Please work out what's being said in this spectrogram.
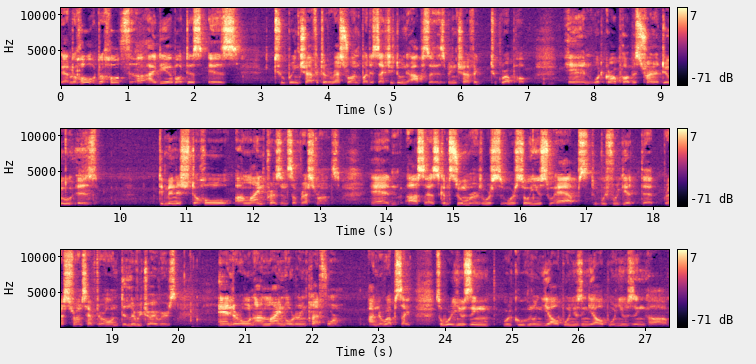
yeah. The whole the whole th- uh, idea about this is to bring traffic to the restaurant, but it's actually doing the opposite. It's bringing traffic to Grubhub, and what Grubhub is trying to do is diminish the whole online presence of restaurants. And us as consumers, we're, we're so used to apps, we forget that restaurants have their own delivery drivers and their own online ordering platform on their website. So we're using, we're Googling Yelp, we're using Yelp, we're using um,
